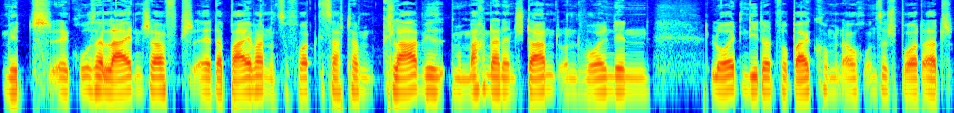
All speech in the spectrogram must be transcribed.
mit äh, großer Leidenschaft äh, dabei waren und sofort gesagt haben, klar, wir, wir machen da einen Stand und wollen den Leuten, die dort vorbeikommen, auch unsere Sportart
